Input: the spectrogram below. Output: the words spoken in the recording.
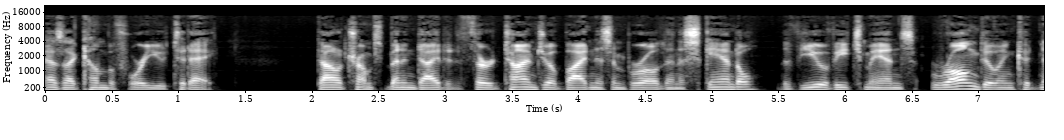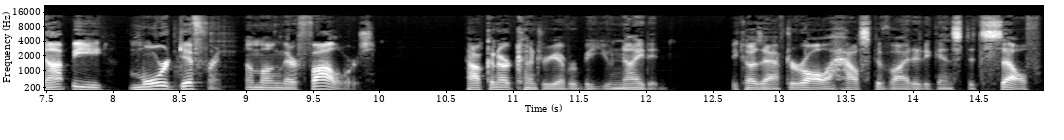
as I come before you today. Donald Trump's been indicted a third time. Joe Biden is embroiled in a scandal. The view of each man's wrongdoing could not be more different among their followers. How can our country ever be united? Because, after all, a house divided against itself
